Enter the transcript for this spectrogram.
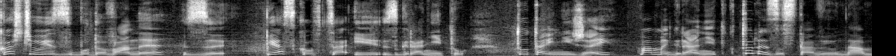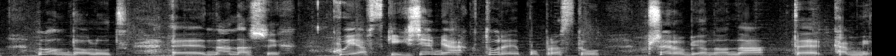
Kościół jest zbudowany z piaskowca i z granitu. Tutaj niżej mamy granit, który zostawił nam lądolud e, na naszych kujawskich ziemiach, który po prostu przerobiono na te kamie-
